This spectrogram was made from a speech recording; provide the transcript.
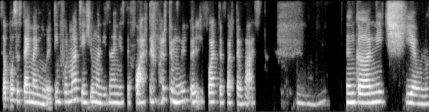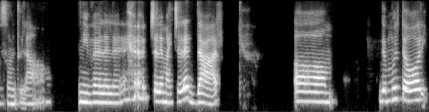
sau poți să stai mai mult. Informația în Human Design este foarte, foarte multă și foarte, foarte vastă. Mm-hmm. Încă nici eu nu sunt la nivelele cele mai cele, dar uh, de multe ori,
